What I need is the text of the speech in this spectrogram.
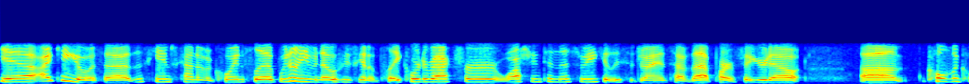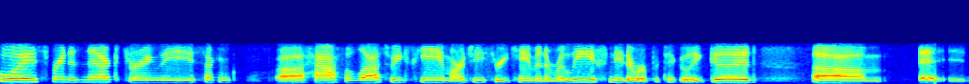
Yeah, I can go with that. This game's kind of a coin flip. We don't even know who's going to play quarterback for Washington this week. At least the Giants have that part figured out. Um, Colt McCoy sprained his neck during the second uh, half of last week's game. RG3 came in in relief. Neither were particularly good. Um, it, it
